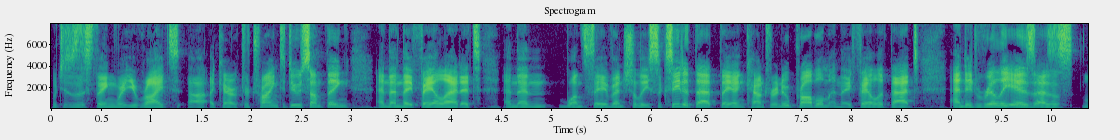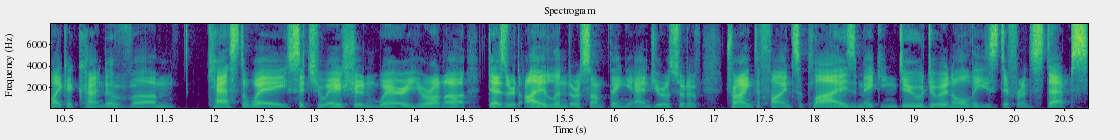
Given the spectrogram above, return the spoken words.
which is this thing where you write uh, a character trying to do something and then they fail at it, and then once they eventually succeed at that, they encounter a new problem and they fail at that, and it really is as like a kind of um, castaway situation where you're on a desert island or something and you're sort of trying to find supplies, making do, doing all these different steps.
